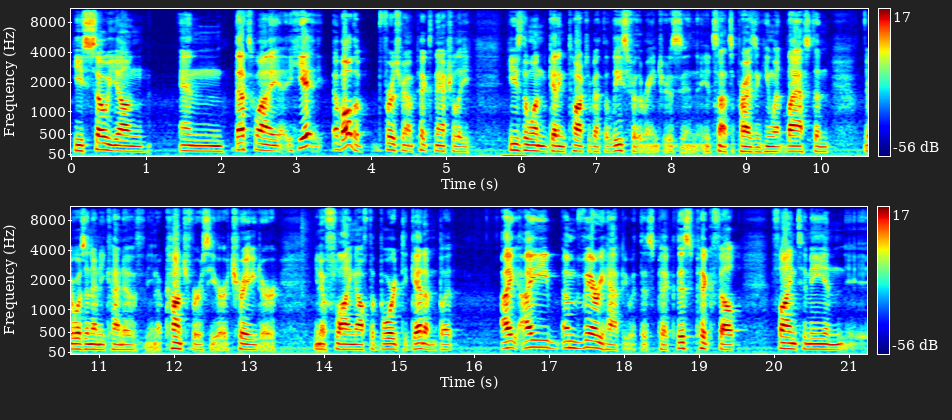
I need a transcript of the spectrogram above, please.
He's so young, and that's why he of all the first round picks, naturally, he's the one getting talked about the least for the Rangers, and it's not surprising he went last, and there wasn't any kind of you know controversy or a trade or you know flying off the board to get him. But I I am very happy with this pick. This pick felt fine to me, and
